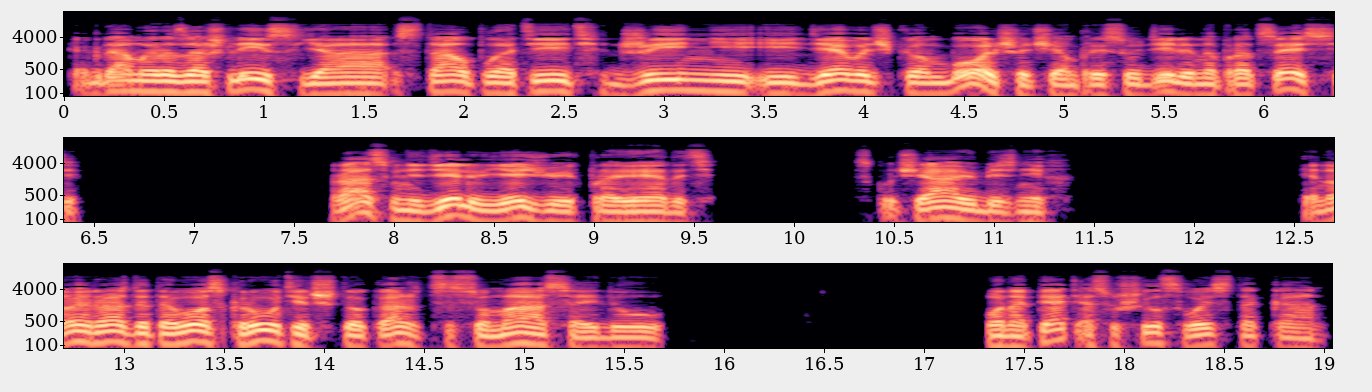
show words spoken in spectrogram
Когда мы разошлись, я стал платить Джинни и девочкам больше, чем присудили на процессе. Раз в неделю езжу их проведать. Скучаю без них. Иной раз до того скрутит, что, кажется, с ума сойду. Он опять осушил свой стакан.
